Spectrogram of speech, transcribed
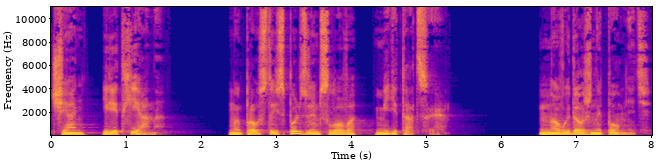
«чань» или «тхьяна». Мы просто используем слово «медитация». Но вы должны помнить,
